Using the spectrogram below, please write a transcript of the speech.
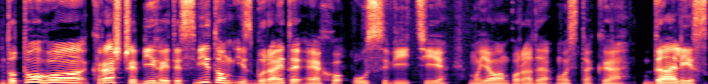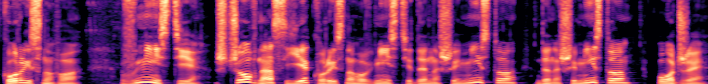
До того краще бігайте світом і збирайте ехо у світі. Моя вам порада ось така. Далі з корисного. В місті. Що в нас є корисного в місті? Де наше місто? Де наше місто? Отже,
